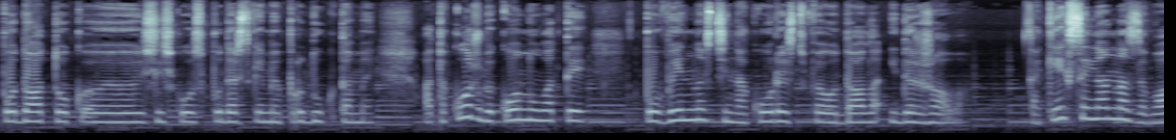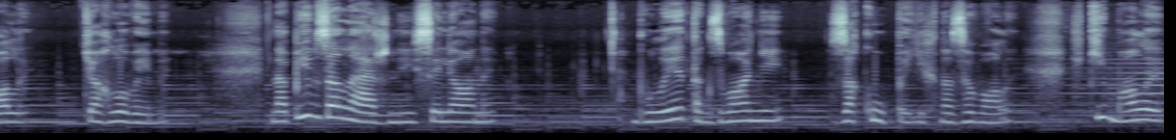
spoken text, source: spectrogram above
податок е, сільськогосподарськими продуктами, а також виконувати повинності на користь феодала і держава. Таких селян називали тягловими. Напівзалежні селяни були так звані закупи, їх називали, які мали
